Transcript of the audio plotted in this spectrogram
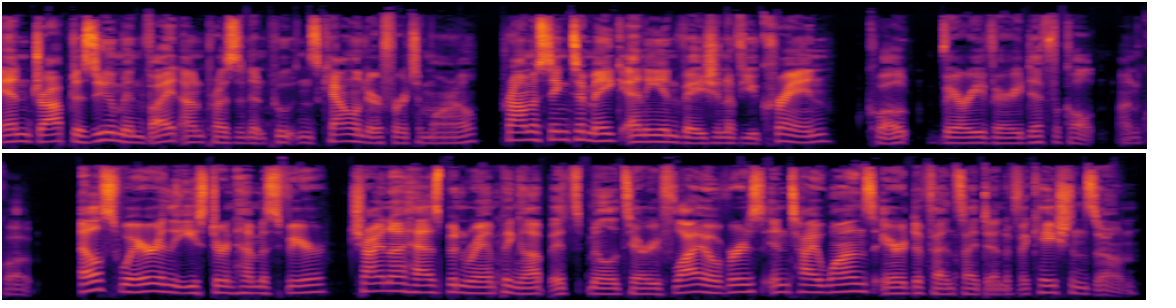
and dropped a Zoom invite on President Putin's calendar for tomorrow, promising to make any invasion of Ukraine, quote, very, very difficult, unquote. Elsewhere in the Eastern Hemisphere, China has been ramping up its military flyovers in Taiwan's Air Defense Identification Zone.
